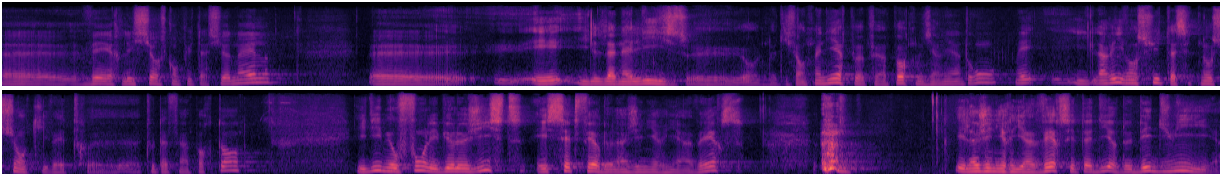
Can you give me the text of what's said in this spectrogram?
euh, vers les sciences computationnelles et il l'analyse de différentes manières, peu, importe, nous y reviendrons, mais il arrive ensuite à cette notion qui va être tout à fait importante, il dit, mais au fond, les biologistes essaient de faire de l'ingénierie inverse. Et l'ingénierie inverse, c'est-à-dire de déduire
